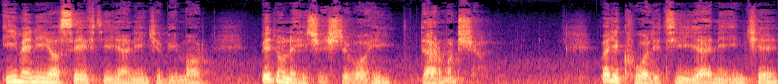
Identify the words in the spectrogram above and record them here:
ایمنی یا سیفتی یعنی اینکه بیمار بدون هیچ اشتباهی درمان شود ولی کوالیتی یعنی اینکه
